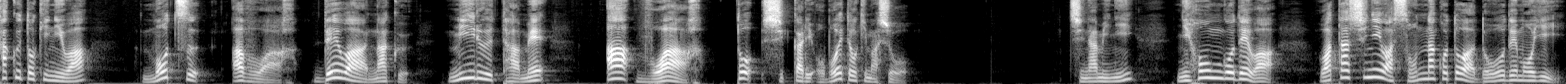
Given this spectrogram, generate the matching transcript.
書くときには、持つ avoir ではなく、見るため avoir としっかり覚えておきましょう。ちなみに、日本語では、私にはそんなことはどうでもいい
